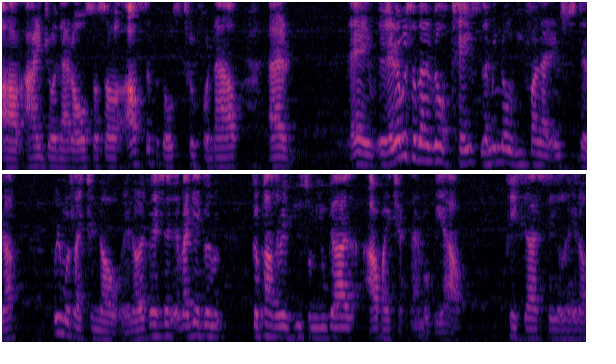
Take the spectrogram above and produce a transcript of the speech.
Um, I enjoyed that also, so I'll stick with those two for now. And hey, anyone saw that real tapes, let me know if you find that interesting. I pretty much like to know. You know, if it's, if I get good good positive reviews from you guys, I might check that movie out. Peace, guys. See you later.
